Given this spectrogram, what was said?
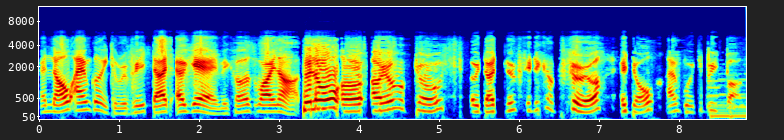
And now I'm going to repeat that again, because why not? Hello, uh, I am a ghost uh, that lives in the computer, and now I'm going to beatbox.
